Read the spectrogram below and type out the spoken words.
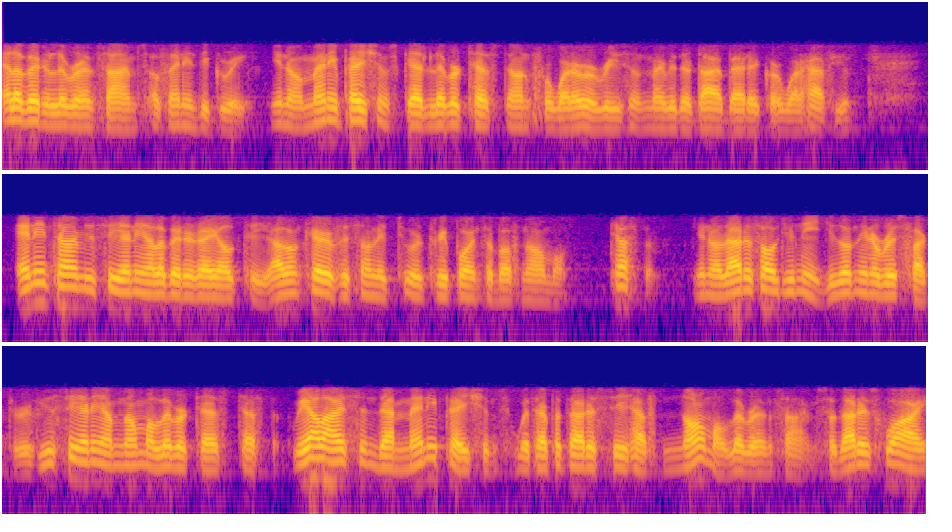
elevated liver enzymes of any degree. You know, many patients get liver tests done for whatever reason, maybe they're diabetic or what have you. Anytime you see any elevated ALT, I don't care if it's only two or three points above normal, test them. You know, that is all you need. You don't need a risk factor. If you see any abnormal liver test, test them. Realizing that many patients with hepatitis C have normal liver enzymes. So that is why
